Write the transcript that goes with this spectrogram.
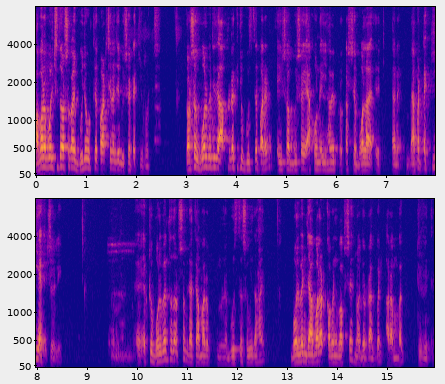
আবার বলছি দর্শক, আমি বুঝে উঠতে পারছি না যে বিষয়টা কি হচ্ছে। দর্শক বলবে যদি আপনারা কিছু বুঝতে পারেন, এই সব বিষয়ে এখন এইভাবে প্রকাশ্যে বলা মানে ব্যাপারটা কি অ্যাকচুয়ালি একটু বলবেন তো দর্শক, যাতে আমার মানে বুঝতে সুবিধা হয়। বলবেন যা বলার কমেন্ট বক্সে নজর রাখবেন আরামবাগ টিভিতে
